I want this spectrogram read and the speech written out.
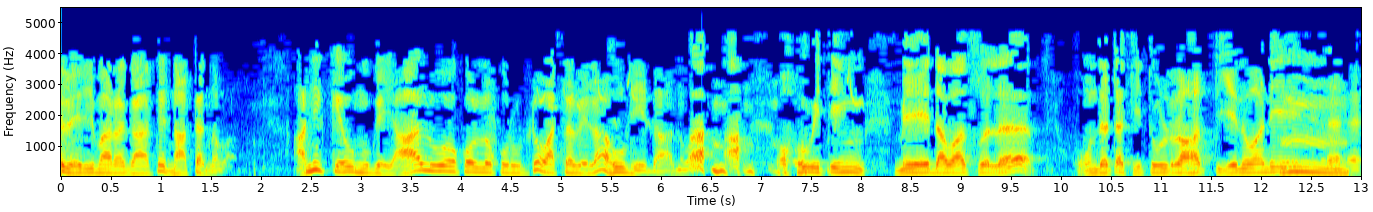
වෙරිමර ගාතේ නටනවා. අනික් එවුන් උගේ යාළුවෝ කොල්ල කුරුට්ට වත වෙලා හුනේ දානවා. ඔව් ඉතින් මේ දවස්වල හොඳට කිතුල් රහක් තියෙනවනේ.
